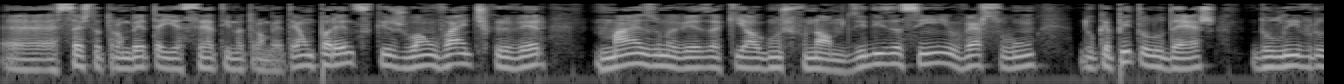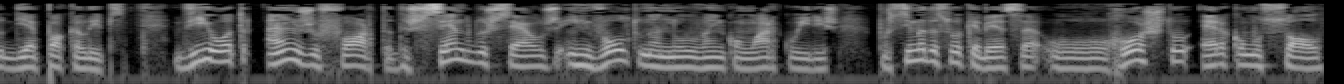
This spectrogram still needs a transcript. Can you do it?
a sexta trombeta e a sétima trombeta. É um parênteses que João vai descrever mais uma vez aqui alguns fenómenos. E diz assim o verso 1 do capítulo 10 do livro de Apocalipse. Vi outro anjo forte descendo dos céus, envolto na nuvem com um arco-íris. Por cima da sua cabeça o rosto era como o sol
